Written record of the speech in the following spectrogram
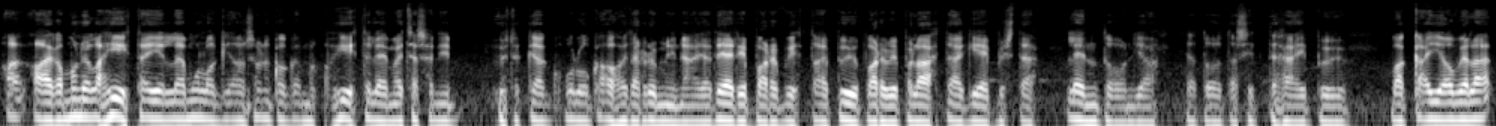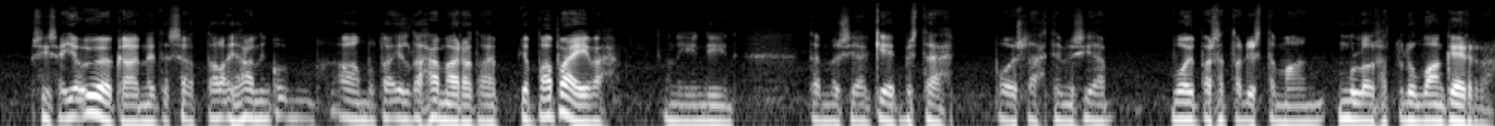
aika monilla hiihtäjillä ja mullakin on sellainen kokemus, kun hiihtelee metsässä, niin yhtäkkiä kuuluu kauheita ryminää ja teeriparvi tai pyyparvi pelähtää kiepistä lentoon ja, ja tuota, sitten häipyy. Vaikka ei ole vielä, siis ei ole yökään, että saattaa olla ihan niin kuin aamu tai ilta hämärä tai jopa päivä, niin, niin tämmöisiä kiepistä pois lähtemisiä voi päästä todistamaan. Mulla on sattunut vain kerran.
